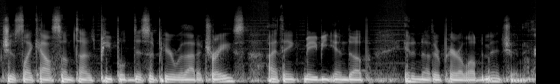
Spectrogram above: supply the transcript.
Just like how sometimes people disappear without a trace, I think maybe end up in another parallel dimension.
